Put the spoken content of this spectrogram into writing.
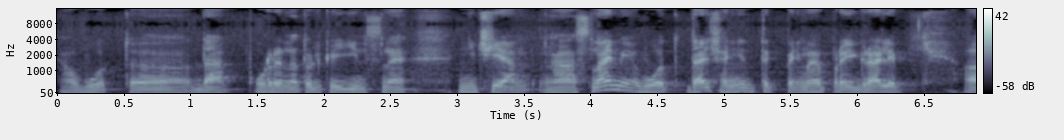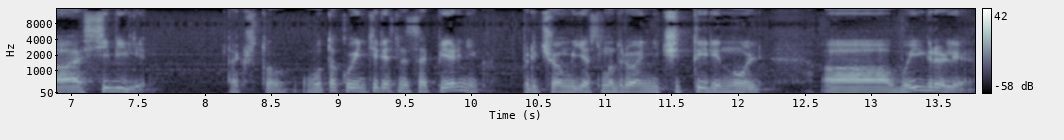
вот, э, да, у Рена только единственная ничья э, с нами. Вот, дальше они, так понимаю, проиграли э, Севилье. Так что вот такой интересный соперник. Причем я смотрю, они 4-0 э, выиграли.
